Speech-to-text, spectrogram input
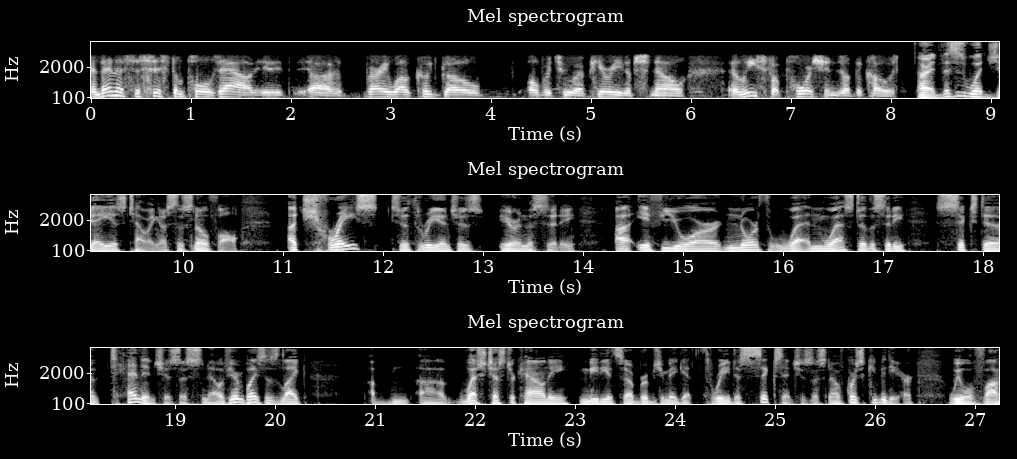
And then as the system pulls out, it uh, very well could go over to a period of snow, at least for portions of the coast. All right, this is what Jay is telling us the snowfall. A trace to three inches here in the city. Uh, if you're north and west of the city, six to ten inches of snow. If you're in places like uh, Westchester County, immediate suburbs, you may get three to six inches of snow. Of course, keep it here. We will fo-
